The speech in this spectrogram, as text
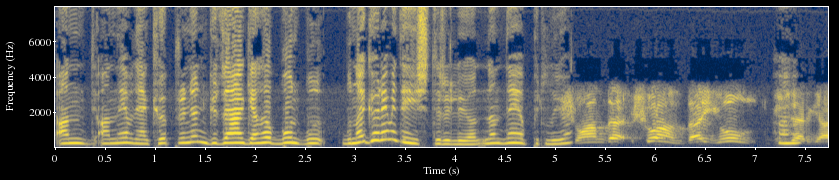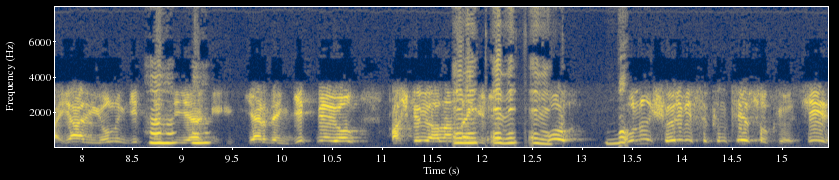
an, anlayamadım. Yani köprünün güzergahı bu, bu buna göre mi değiştiriliyor? Ne, ne yapılıyor? Şu anda şu anda yol güzergahı yani yolun Hı hı, gitmesi yer, hı hı. yerden gitmiyor yol başka bir alandan Evet, gidiyor. evet, evet. Bu, Bu- bunu şöyle bir sıkıntıya sokuyor. Siz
